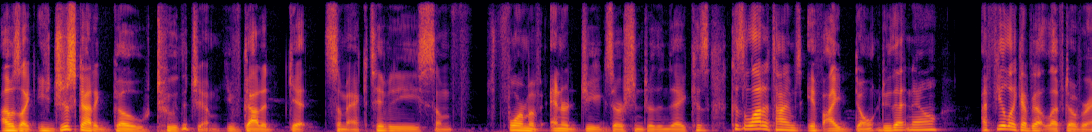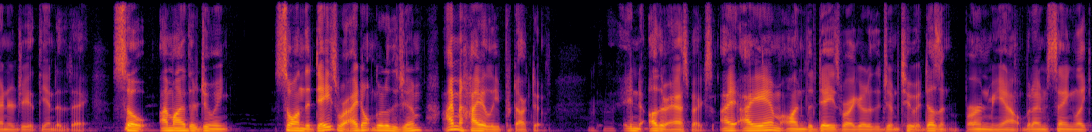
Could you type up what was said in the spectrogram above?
I was like, you just got to go to the gym. You've got to get some activity, some f- form of energy exertion during the day. Because because a lot of times, if I don't do that now, I feel like I've got leftover energy at the end of the day. So I'm either doing so on the days where I don't go to the gym, I'm highly productive in other aspects. I, I am on the days where I go to the gym too. It doesn't burn me out, but I'm saying like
